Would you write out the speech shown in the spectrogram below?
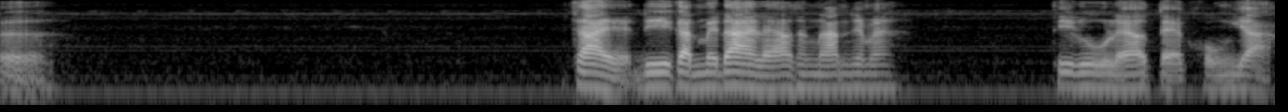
เออ ใช่ ดีกันไม่ได้แล้วทั้งนั้นใช่ไหมที่รู้แล้วแต่คงอยาก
